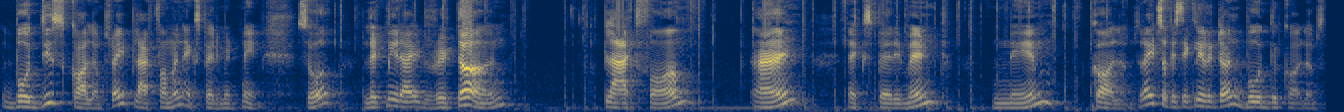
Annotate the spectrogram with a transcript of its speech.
both these columns right? Platform and experiment name. So let me write return platform and experiment name columns right? So basically return both the columns.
